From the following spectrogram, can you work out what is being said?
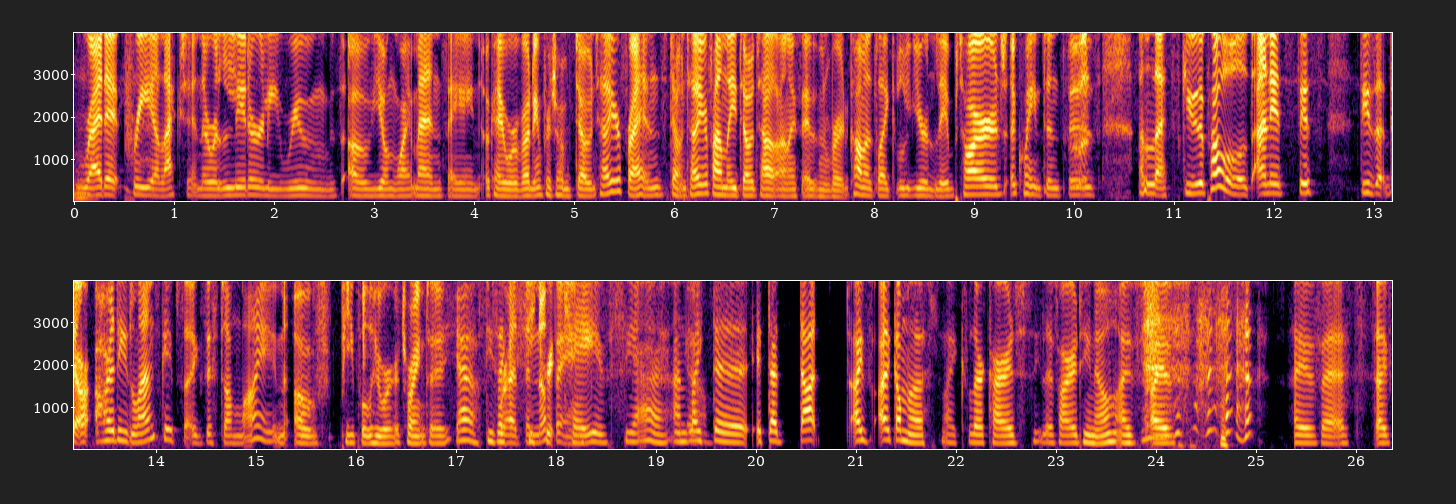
mm. Reddit pre election, there were literally rooms of young white men saying, okay, we're voting for Trump. Don't tell your friends, don't tell your family, don't tell, and I say this in inverted commas, like your libtard acquaintances, and let's skew the polls. And it's this. These are, there are these landscapes that exist online of people who are trying to yeah these like spread the secret nothing. caves yeah and Yeah. like the it, that that I've like I'm a like lurk hard live hard you know I've I've I've uh, I've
